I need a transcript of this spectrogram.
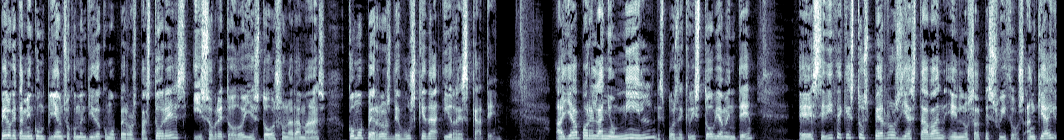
pero que también cumplían su cometido como perros pastores y sobre todo, y esto os sonará más, como perros de búsqueda y rescate. Allá por el año 1000, después de Cristo, obviamente, eh, se dice que estos perros ya estaban en los Alpes suizos, aunque hay,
